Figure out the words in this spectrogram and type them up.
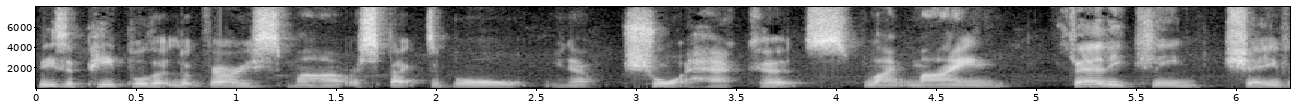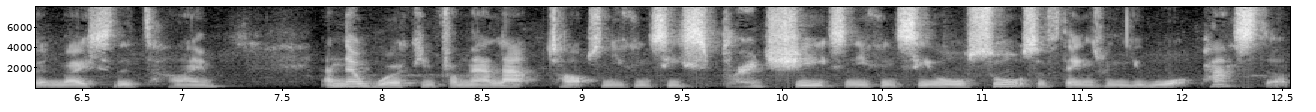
These are people that look very smart, respectable, you know, short haircuts like mine, fairly clean shaven most of the time and they're working from their laptops and you can see spreadsheets and you can see all sorts of things when you walk past them.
